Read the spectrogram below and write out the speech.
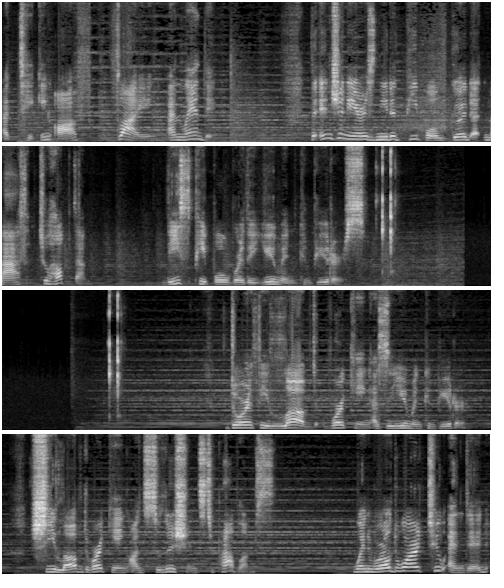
at taking off, flying, and landing. The engineers needed people good at math to help them. These people were the human computers. Dorothy loved working as a human computer. She loved working on solutions to problems. When World War II ended,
